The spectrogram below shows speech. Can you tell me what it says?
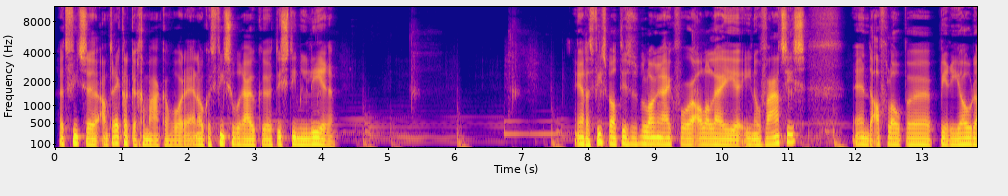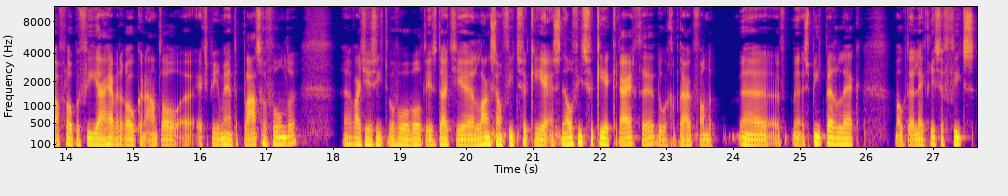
het fietsen aantrekkelijker gemaakt kan worden en ook het fietsgebruik te stimuleren. Ja, dat fietspad is dus belangrijk voor allerlei innovaties. En de afgelopen periode, de afgelopen vier jaar, hebben er ook een aantal experimenten plaatsgevonden. Uh, wat je ziet bijvoorbeeld is dat je langzaam fietsverkeer en snel fietsverkeer krijgt hè, door gebruik van de uh, speed pedelec, maar ook de elektrische fiets.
